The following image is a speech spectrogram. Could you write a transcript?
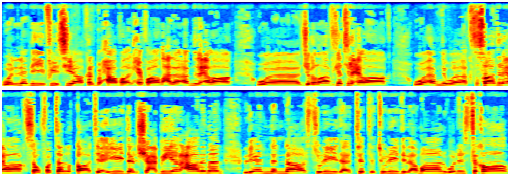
والذي في سياق المحافظة الحفاظ على أمن العراق وجغرافية العراق وأمن واقتصاد العراق سوف تلقى تأييدا شعبيا عارما لأن الناس تريد تريد الأمان والاستقرار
